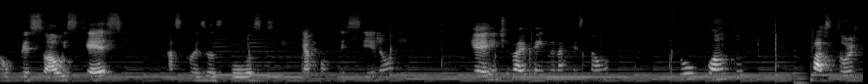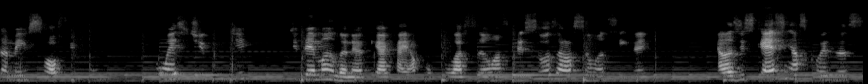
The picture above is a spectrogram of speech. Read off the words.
o pessoal esquece as coisas boas que, que aconteceram e, e aí a gente vai vendo na questão do quanto o pastor também sofre com, com esse tipo de, de demanda, né? Que a, a população, as pessoas, elas são assim, né? Elas esquecem as coisas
